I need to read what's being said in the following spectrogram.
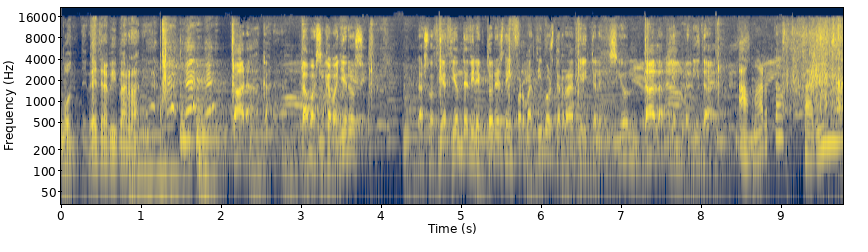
Pontevedra Viva Radio. Cara a cara. Damas y caballeros, la Asociación de Directores de Informativos de Radio y Televisión da la bienvenida a Marta Fariña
